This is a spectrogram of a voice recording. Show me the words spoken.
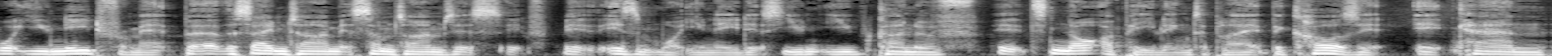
what you need from it, but at the same time, it's sometimes it's it, it isn't what you need. It's you you kind of it's not appealing to play it because it it can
